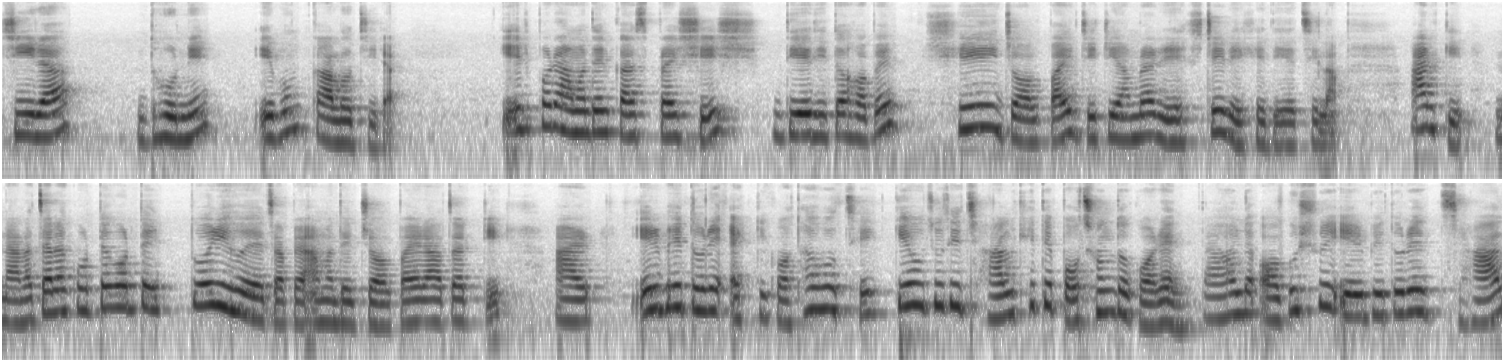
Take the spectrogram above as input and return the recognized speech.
জিরা, ধনে এবং কালো জিরা। এরপরে আমাদের কাজ প্রায় শেষ। দিয়ে দিতে হবে সেই জলপাই যেটি আমরা রেস্টে রেখে দিয়েছিলাম। আর কি? নাড়াচাড়া করতে করতে তৈরি হয়ে যাবে আমাদের জলপাইয়ের আচারটি। আর এর ভেতরে একটি কথা হচ্ছে, কেউ যদি ঝাল খেতে পছন্দ করেন, তাহলে অবশ্যই এর ভেতরে ঝাল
